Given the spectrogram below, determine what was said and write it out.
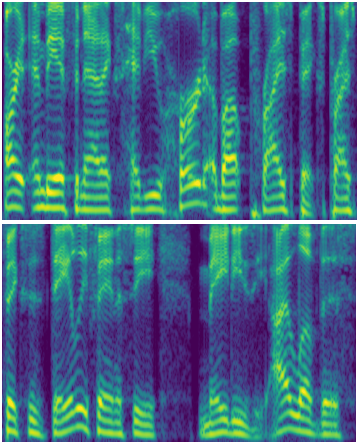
All right, NBA fanatics, have you heard about Prize Picks? Prize Picks is daily fantasy made easy. I love this,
